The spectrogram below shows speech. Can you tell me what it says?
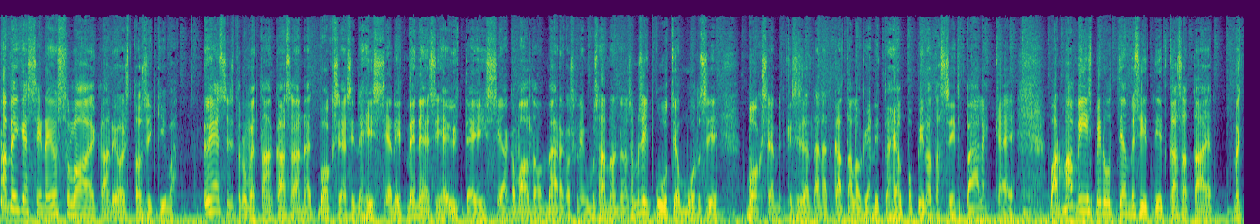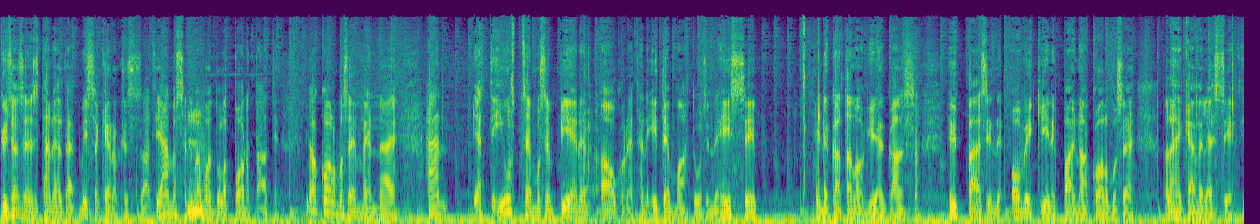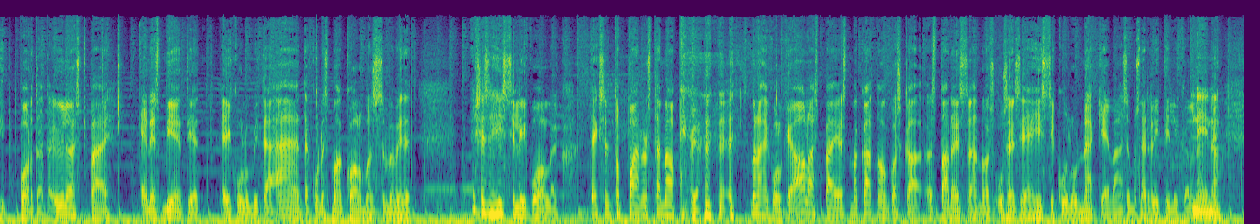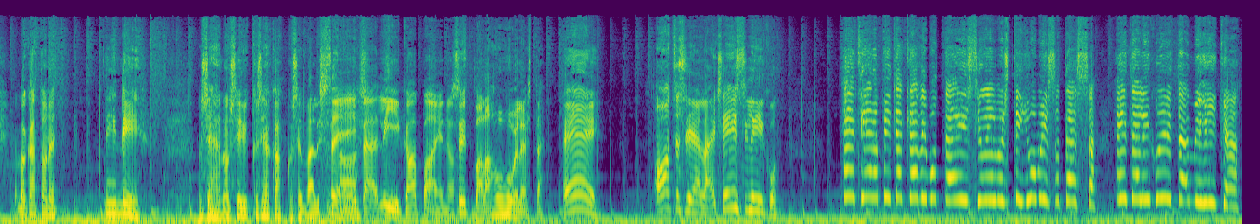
no mikä siinä, jos sulla on aikaa, niin olisi tosi kiva yhdessä sitten ruvetaan kasaan näitä bokseja sinne hissiin, ja niitä menee siihen yhteen hissiin aika valtava määrä, koska niin kuin mä sanoin, ne on semmoisia kuution muotoisia bokseja, mitkä sisältää näitä katalogia, niitä on helppo pinota siitä päällekkäin. Ja varmaan viisi minuuttia me siitä niitä kasataan, ja mä kysyn sen sitten häneltä, että missä kerroksessa sä oot jäämässä, niin mm. mä voin tulla portaat. Ja joo, kolmoseen mennään. Ja hän jätti just semmoisen pienen aukon, että hän itse mahtuu sinne hissiin niiden katalogien kanssa. Hyppää sinne ovi kiinni, painaa kolmoseen. Mä lähden kävelemään siitä portaita ylöspäin. En edes mieti, että ei kuulu mitään ääntä, kunnes mä oon kolmosessa. Mä mietin, että eikö se hissi liiku ollenkaan? Eikö se nyt ole painanut sitä nappia? mä lähden kulkee alaspäin ja sitten mä katon, koska stadeissahan olisi usein siihen hissikuiluun näkee vähän semmoisen ritilikön Niin no. Ja mä katon, että niin niin, No sehän on se ykkösen ja kakkosen välissä Se taas. ei liikaa paino. Sitten mä alan huhuilemaan sitä. Hei! Oot sä siellä? Eikö se hissi liiku? En tiedä mitä kävi, mutta tää hissi on ilmeisesti jumissa tässä. Ei tää liiku yhtään mihinkään.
